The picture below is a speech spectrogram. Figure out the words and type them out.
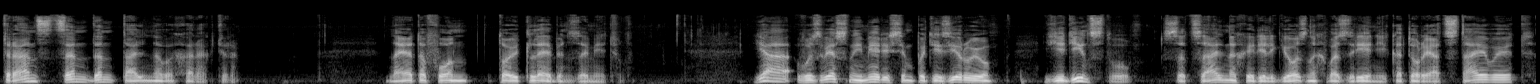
трансцендентального характера. На это фон Тойтлебен заметил. Я в известной мере симпатизирую единству социальных и религиозных воззрений, которые отстаивает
